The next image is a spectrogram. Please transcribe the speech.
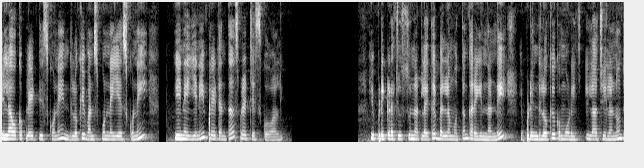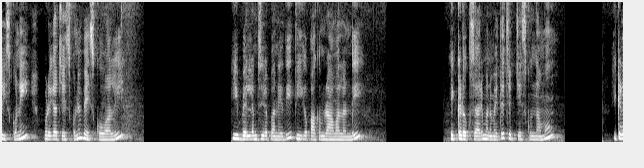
ఇలా ఒక ప్లేట్ తీసుకొని ఇందులోకి వన్ స్పూన్ నెయ్యి వేసుకొని ఈ నెయ్యిని ప్లేట్ అంతా స్ప్రెడ్ చేసుకోవాలి. ఇప్పుడు ఇక్కడ చూస్తున్నట్లయితే బెల్లం మొత్తం కరిగిందండి. ఇప్పుడు ఇందులోకి ఒక మూడు ఇలాచీలను తీసుకొని పొడిగా చేసుకొని వేసుకోవాలి. ఈ బెల్లం సిరప్ అనేది తీగ పాకం రావాలండి. ఇక్కడ ఒకసారి మనమైతే చెక్ చేసుకుందాము. ఇక్కడ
